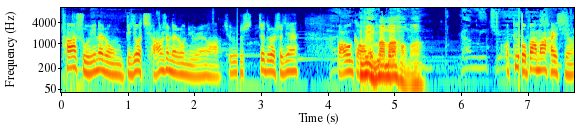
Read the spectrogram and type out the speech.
她属于那种比较强势那种女人啊，就是这段时间把我搞对你爸妈好吗？我对我爸妈还行，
